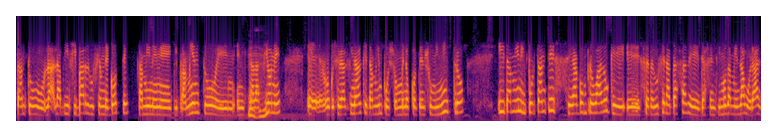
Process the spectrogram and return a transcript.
tanto la, la principal reducción de costes, también en equipamiento, en, en instalaciones, eh, lo que se ve al final que también pues son menos costes en suministro. Y también importante, se ha comprobado que eh, se reduce la tasa de, de asentismo también laboral,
